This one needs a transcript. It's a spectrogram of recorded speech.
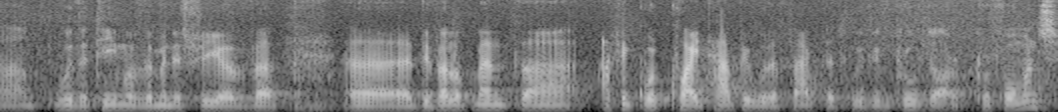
um, with the team of the Ministry of uh, uh, Development. Uh, I think we're quite happy with the fact that we've improved our performance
